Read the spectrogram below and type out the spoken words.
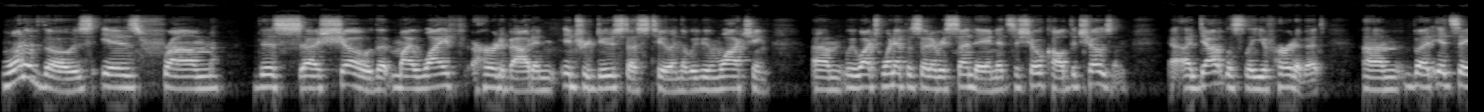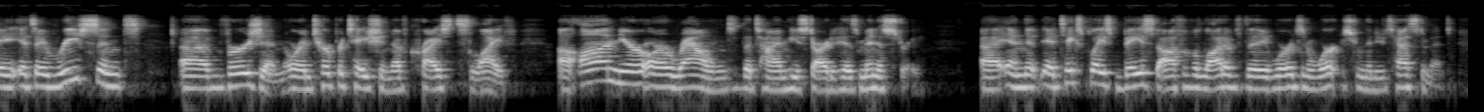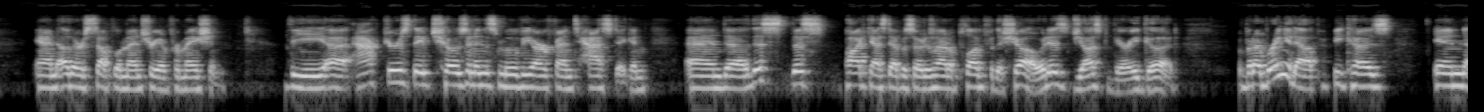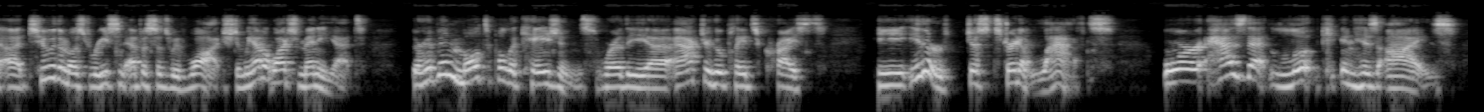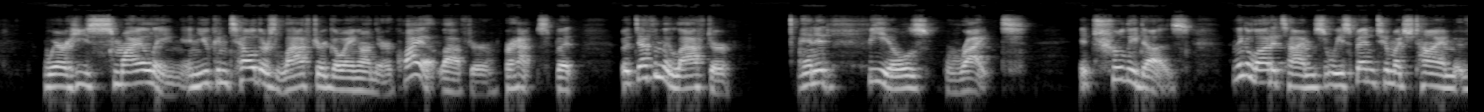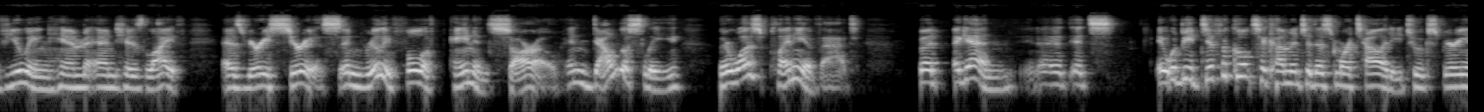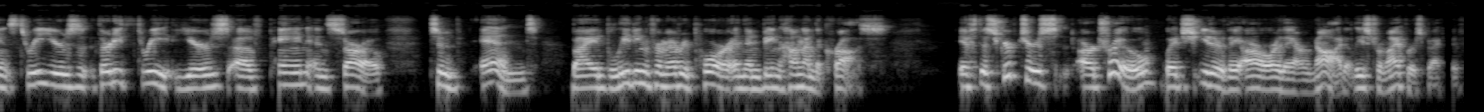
one of those is from this uh, show that my wife heard about and introduced us to, and that we've been watching. Um, we watch one episode every Sunday, and it's a show called The Chosen. Uh, doubtlessly, you've heard of it. Um, but it's a it's a recent uh, version or interpretation of Christ's life uh, on near or around the time he started his ministry. Uh, and it, it, takes place based off of a lot of the words and works from the New Testament and other supplementary information. The uh, actors they've chosen in this movie are fantastic, and and uh, this this podcast episode is not a plug for the show. It is just very good. But I bring it up because in uh, two of the most recent episodes we've watched, and we haven't watched many yet, there have been multiple occasions where the uh, actor who plays Christ, he either just straight up laughs or has that look in his eyes where he's smiling and you can tell there's laughter going on there quiet laughter perhaps but but definitely laughter and it feels right. It truly does I think a lot of times we spend too much time viewing him and his life as very serious and really full of pain and sorrow. And doubtlessly, there was plenty of that. But again, it's it would be difficult to come into this mortality to experience 3 years 33 years of pain and sorrow to end by bleeding from every pore and then being hung on the cross if the scriptures are true, which either they are or they are not, at least from my perspective,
